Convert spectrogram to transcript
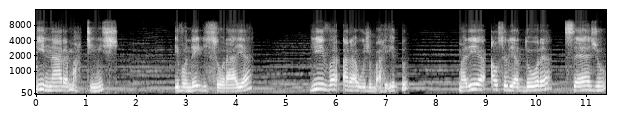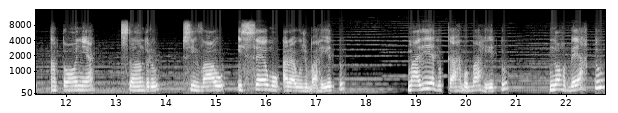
Inara Martins, Ivoneide Soraya, Diva Araújo Barreto, Maria Auxiliadora, Sérgio, Antônia, Sandro, Simval e Selmo Araújo Barreto, Maria do Carmo Barreto, Norberto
